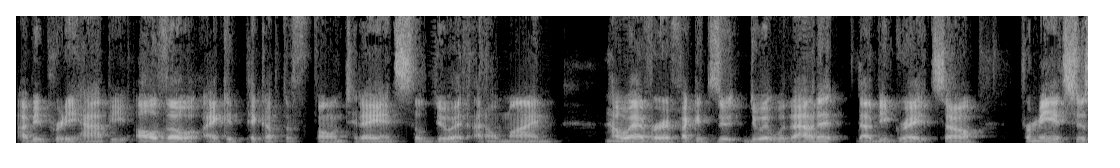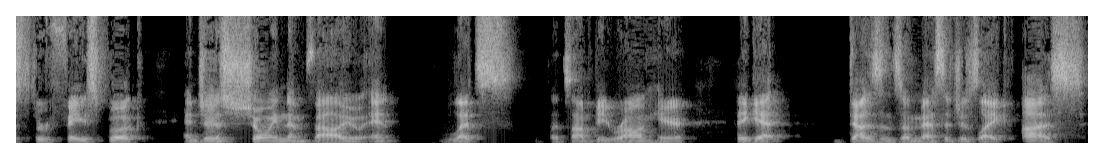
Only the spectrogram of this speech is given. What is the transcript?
I'd be pretty happy. Although I could pick up the phone today and still do it, I don't mind. Mm-hmm. However, if I could do it without it, that'd be great. So for me, it's just through Facebook and just showing them value. And let's let's not be wrong here. They get dozens of messages like us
